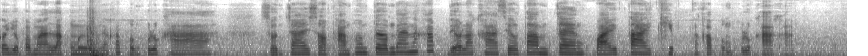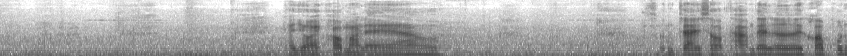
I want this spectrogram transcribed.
ก็อยู่ประมาณหลักหมื่นนะครับ ผมคุณลูกค้าสนใจสอบถามเพิ่มเติมได้นะครับ เดี๋ยวราคาเซลตัมแจ้งไว้ใต้คลิปนะครับ ผมคุณลูกค้าครับ ทยอยเข้ามาแล้ว สนใจสอบถามได้เลย ขอบคุณ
